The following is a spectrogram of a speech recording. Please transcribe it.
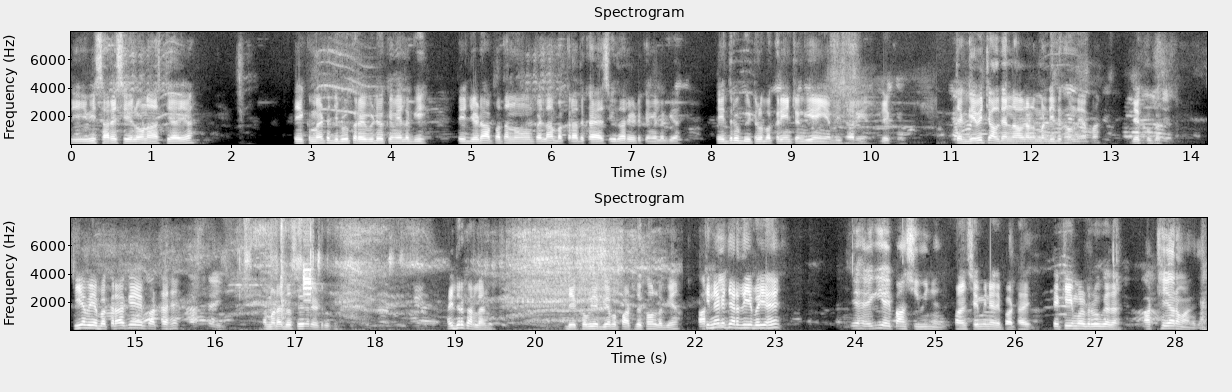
ਤੇ ਇਹ ਵੀ ਸਾਰੇ ਸੇਲ ਹੋਣ ਵਾਸਤੇ ਆਏ ਆ। ਤੇ ਕਮੈਂਟ ਜਰੂਰ ਕਰਿਓ ਵੀਡੀਓ ਕਿਵੇਂ ਲੱਗੀ। ਤੇ ਜਿਹੜਾ ਆਪਾਂ ਤੁਹਾਨੂੰ ਪਹਿਲਾਂ ਬੱਕਰਾ ਦਿਖਾਇਆ ਸੀ, ਉਹਦਾ ਰੇਟ ਕਿਵੇਂ ਲੱਗਿਆ? ਤੇ ਇਧਰੋਂ ਬੀਟਲ ਬੱਕਰੀਆਂ ਚੰਗੀਆਂ ਆਈਆਂ ਵੀ ਸਾਰੀਆਂ ਦੇਖੋ। ਤੇ ਅੱਗੇ ਵੀ ਚੱਲਦੇ ਆ ਨਾਲ ਨਾਲ ਮੰਡੀ ਦਿਖਾਉਂਦੇ ਆ ਆਪਾਂ। ਦੇਖੋ ਬਸ। ਕੀ ਆ ਵੀ ਬੱਕਰਾ ਕਿ ਪਾਠਾ ਹੈ ਮੜਾ ਦੱਸਿਓ ਰੇਟ ਰੂਟ। ਇਧਰ ਕਰ ਲੈਂਦੇ ਦੇਖੋ ਵੀ ਅੱਗੇ ਆਪਾਂ ਪੱਠ ਦਿਖਾਉਣ ਲੱਗੇ ਆ। ਕਿੰਨੇ ਕੁ ਚਿਰ ਦੀ ਹੈ ਬਈ ਇਹ? ਇਹ ਹੈਗੀ ਹੈ 5-6 ਮਹੀਨੇ ਦੀ। 5-6 ਮਹੀਨਿਆਂ ਦੇ ਪੱਠਾ ਹੈ ਤੇ ਕੀ ਮੁੱਲ ਰਹੂਗਾ ਇਹਦਾ? 8000 ਮੰਗਦੇ ਆ।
